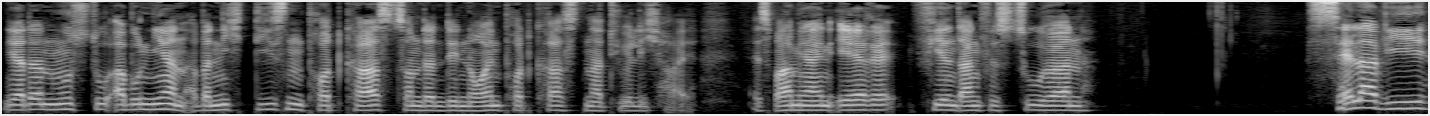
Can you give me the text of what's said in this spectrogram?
ja, dann musst du abonnieren, aber nicht diesen Podcast, sondern den neuen Podcast natürlich Hi. Es war mir eine Ehre. Vielen Dank fürs Zuhören. C'est la vie.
